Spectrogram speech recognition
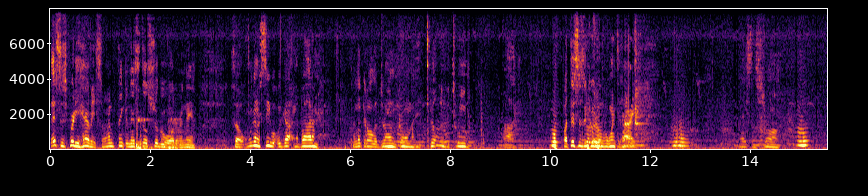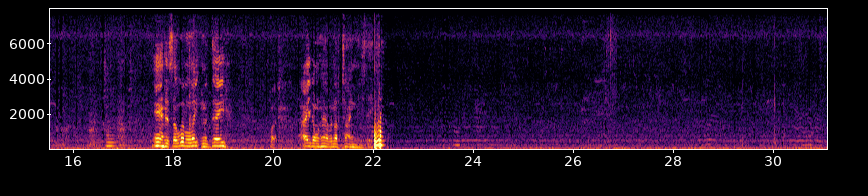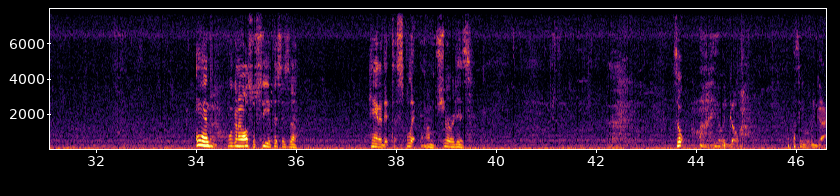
This is pretty heavy, so I'm thinking there's still sugar water in there. So we're gonna see what we got in the bottom. And look at all the drone comb that he built in between. Uh, but this is a good overwintered hive. Nice and strong. And it's a little late in the day, but I don't have enough time these days. And we're going to also see if this is a candidate to split, and I'm sure it is. So, here we go. Let's see what we got.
